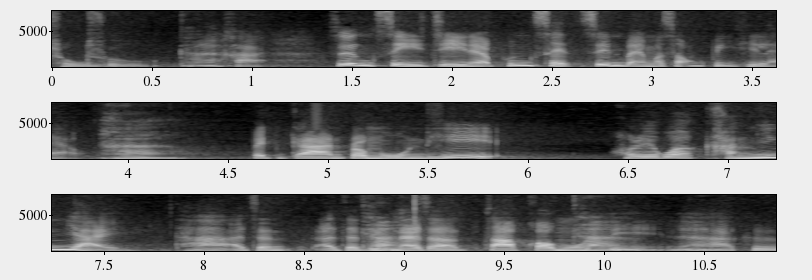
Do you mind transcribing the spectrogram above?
True, True ค่ะนะคะซึ่ง 4G เนี่ยเพิ่งเสร็จสิ้นไปเมื่อ 2 ปีที่แล้วค่ะเป็นการประมูลที่เขาเรียกว่าครั้งยิ่งใหญ่ ถ้าอาจารย์อาจารย์ติ๊กค่ะน่าจะทราบข้อมูลค่ะดีนะค่ะคะคือ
